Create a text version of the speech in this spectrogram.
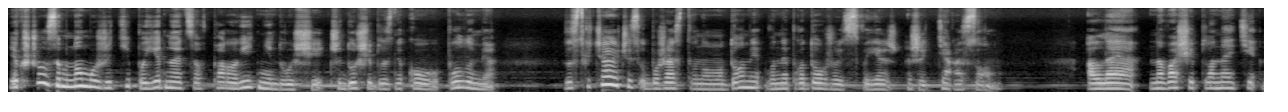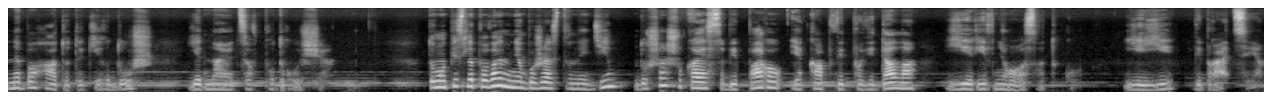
Якщо у земному житті поєднуються в пару рідні душі чи душі близнюкового полум'я, зустрічаючись у божественному домі, вони продовжують своє життя разом. Але на вашій планеті небагато таких душ єднаються в подружжя. Тому після повернення в Божественний дім душа шукає собі пару, яка б відповідала її рівню розвитку, її вібраціям.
